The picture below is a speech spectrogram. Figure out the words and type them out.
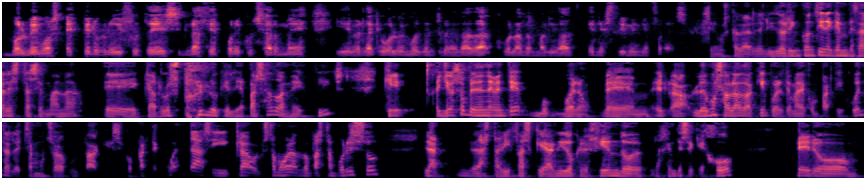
volvemos, espero que lo disfrutéis. Gracias por escucharme y de verdad que volvemos dentro de nada con la normalidad en streaming y en fuera de series. Tenemos que hablar del Lido Rincón. Tiene que empezar esta semana, eh, Carlos, por lo que le ha pasado a Netflix, que yo sorprendentemente, bu- bueno, eh, eh, lo hemos hablado aquí por el tema de compartir cuentas, le echan mucho la culpa a que se comparten cuentas y claro, estamos ganando pasta por eso, La- las tarifas que han ido creciendo, la gente se quejó, pero,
